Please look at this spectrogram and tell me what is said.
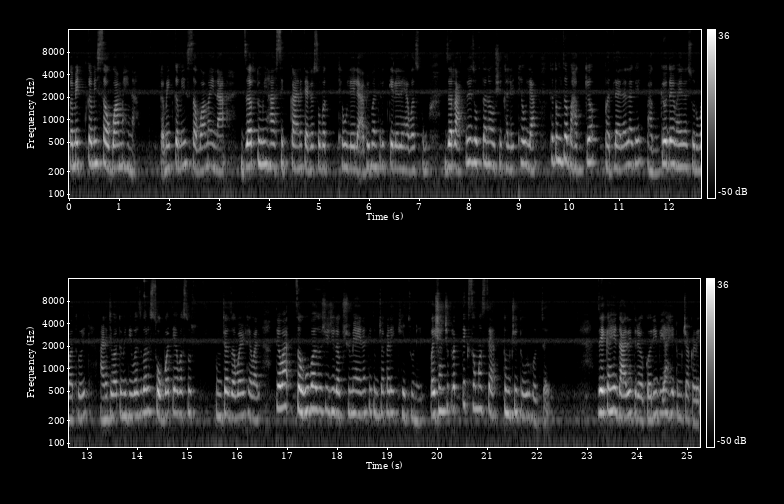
कमीत कमी सव्वा महिना. कमीत कमी सव्वा महिना जर तुम्ही हा सिक्का आणि त्याच्यासोबत ठेवलेल्या अभिमंत्रित केलेल्या ह्या वस्तू जर रात्री झोपताना उशीखाली ठेवल्या तर तुमचं भाग्य बदलायला लागेल भाग्योदय व्हायला सुरुवात होईल. आणि जेव्हा तुम्ही दिवसभर सोबत या वस्तू तुमच्या जवळ ठेवाल तेव्हा चहूबाजूची जी लक्ष्मी आहे ना ती तुमच्याकडे खेचून येईल. पैशांची प्रत्येक समस्या तुमची दूर होत जाईल. जे काही दारिद्र्य गरिबी आहे तुमच्याकडे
